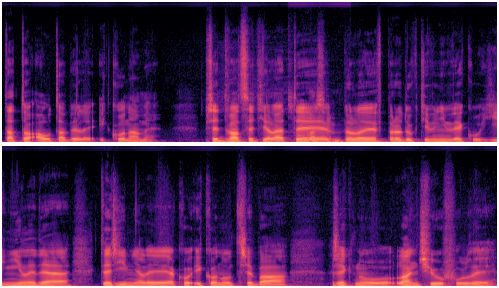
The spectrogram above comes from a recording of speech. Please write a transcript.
tato auta byly ikonami. Před 20 lety Souhlasím. byli v produktivním věku jiní lidé, kteří měli jako ikonu třeba, řeknu, Lancia Fulvii.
